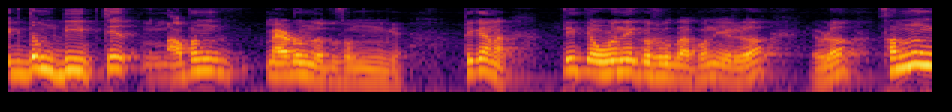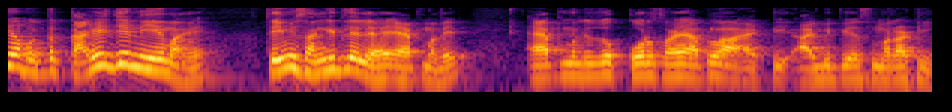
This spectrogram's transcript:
एकदम डीप. ते आपण मॅडून जातो समजून घ्या ठीक आहे ना? ते तेवढं नाही करू शकतो आपण एवढं एवढं. समजून घ्या फक्त. काही जे नियम आहे ते मी सांगितलेले आहे ॲपमध्ये. ॲपमध्ये जो कोर्स आहे आपला I T I B P S Marathi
